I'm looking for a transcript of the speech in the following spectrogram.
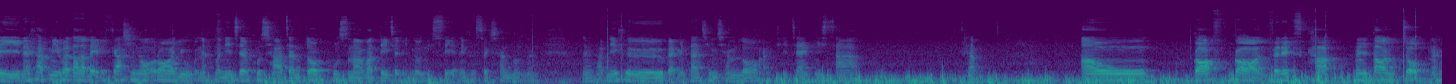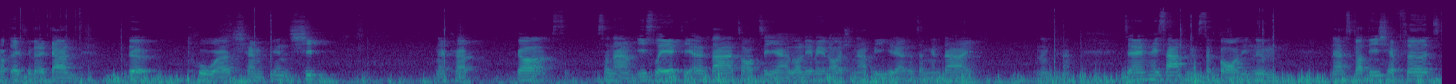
4นะครับมีวาตานาเบะฮิกาชิโนะรออยู่นะวันนี้เจอคูชาร์จันโตคูสุมาวาตีจากอินโดนีเซียนี่คือเซ c ชันตรงนั้นนะครับนี่คือแบดมินตันชิงแชมป์โลกที่แจ้งให้ทราบครับเอา กอล์ฟก่อน FedEx Cup ในตอนจบนะครับนี่คือรายการ The Tour Championship นะครับ ก็สนาม East Lake ที่แอตแลนตาจอร์เจีย รอรี่แม็คอิลรอยชนะปีที่แล้วถ้าจำกันได้นะครับแจ้งให้ทราบถึงสกอร์นิดนึงนะสกอตตี้เชฟเฟลอร์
